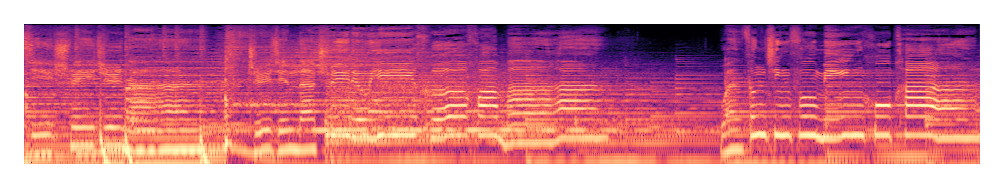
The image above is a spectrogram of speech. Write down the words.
积水之南。只见那垂柳依依荷花满，晚风轻拂明湖畔。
